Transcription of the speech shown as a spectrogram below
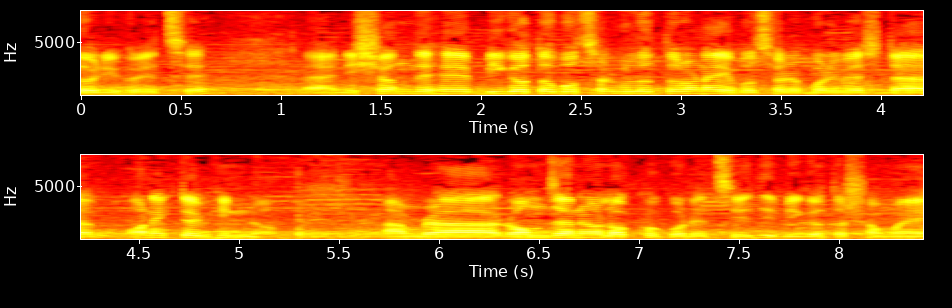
তৈরি হয়েছে। নিঃসন্দেহে বিগত বছরগুলোর তুলনায় এবছরের পরিবেশটা অনেকটা ভিন্ন। আমরা রমজানেও লক্ষ্য করেছি যে বিগত সময়ে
